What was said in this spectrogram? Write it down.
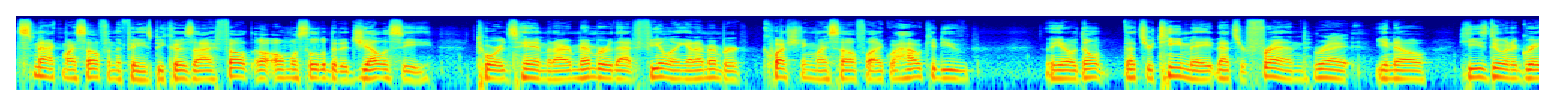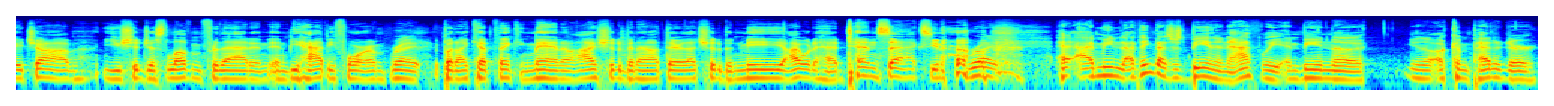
smack myself in the face because I felt almost a little bit of jealousy towards him, and I remember that feeling, and I remember questioning myself, like, well, how could you, you know, don't that's your teammate, that's your friend, Right. you know. He's doing a great job. You should just love him for that and, and be happy for him. Right. But I kept thinking, man, I should have been out there. That should have been me. I would have had 10 sacks, you know? right. I mean, I think that's just being an athlete and being a you know a competitor.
